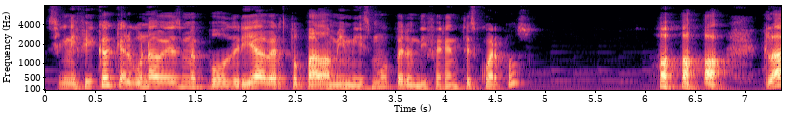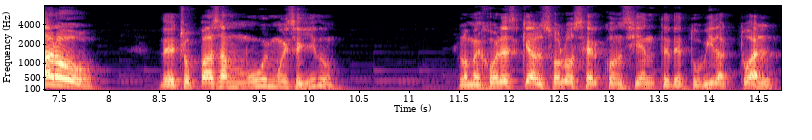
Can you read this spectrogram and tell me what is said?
¿significa que alguna vez me podría haber topado a mí mismo, pero en diferentes cuerpos? ¡Claro! De hecho pasa muy, muy seguido. Lo mejor es que al solo ser consciente de tu vida actual,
